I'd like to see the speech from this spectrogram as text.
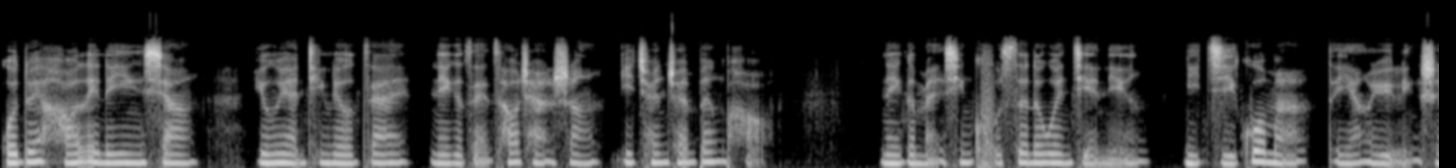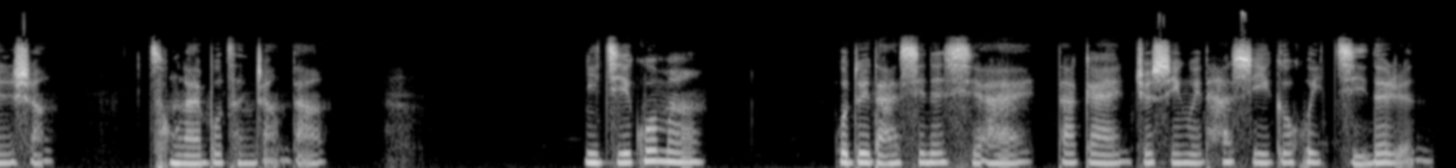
我对郝蕾的印象永远停留在那个在操场上一圈圈奔跑，那个满心苦涩的问简宁：“你急过吗？”的杨钰玲身上，从来不曾长大。你急过吗？我对达西的喜爱，大概就是因为他是一个会急的人。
